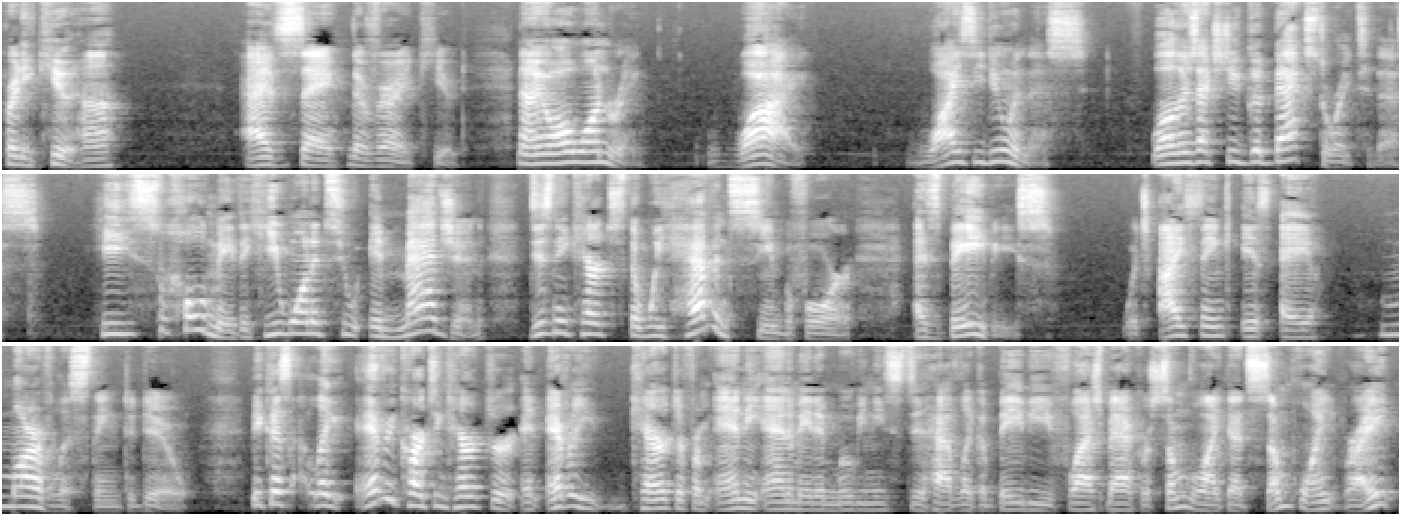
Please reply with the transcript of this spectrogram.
Pretty cute, huh? I have to say, they're very cute. Now, you're all wondering, why? Why is he doing this? Well, there's actually a good backstory to this. He told me that he wanted to imagine Disney characters that we haven't seen before as babies, which I think is a marvelous thing to do. Because, like, every cartoon character and every character from any animated movie needs to have, like, a baby flashback or something like that at some point, right?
